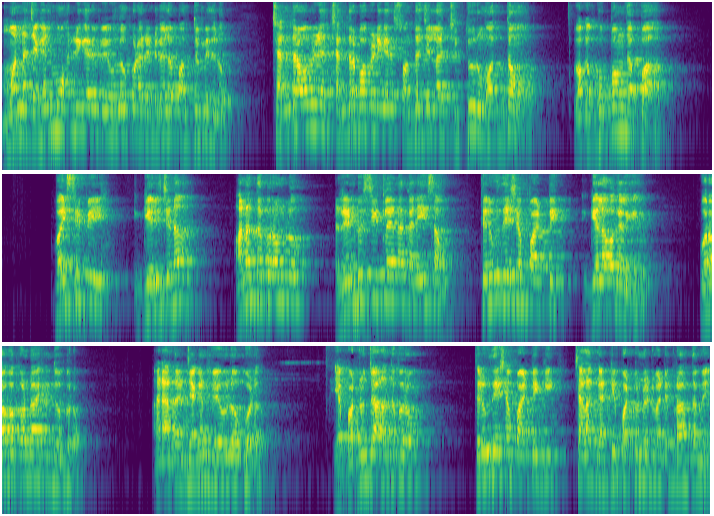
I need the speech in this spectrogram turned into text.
మొన్న జగన్మోహన్ రెడ్డి గారి వేవులో కూడా రెండు వేల పంతొమ్మిదిలో చంద్రబాబు చంద్రబాబు నాయుడు గారి సొంత జిల్లా చిత్తూరు మొత్తం ఒక కుప్పం తప్ప వైసీపీ గెలిచిన అనంతపురంలో రెండు సీట్లైనా కనీసం తెలుగుదేశం పార్టీ గెలవగలిగింది. ఉరవకొండ హిందూపురం. అండ్ అతని జగన్ వేవ్లో కూడా. ఎప్పటి నుంచో అనంతపురం తెలుగుదేశం పార్టీకి చాలా గట్టి పట్టున్నటువంటి ప్రాంతమే.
